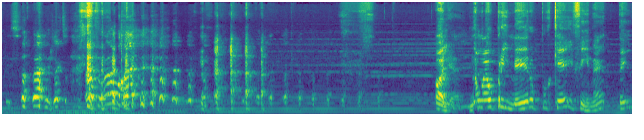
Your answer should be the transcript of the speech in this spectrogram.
Samuel Jackson é o primeiro a morrer. Olha, não é o primeiro, porque, enfim, né? Tem,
